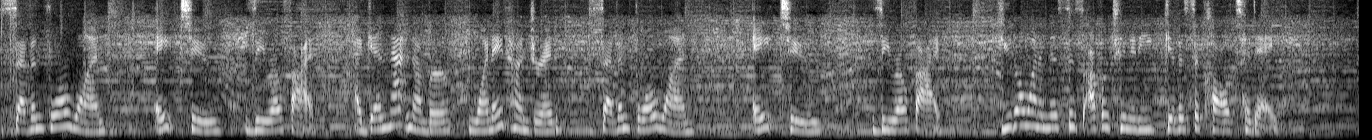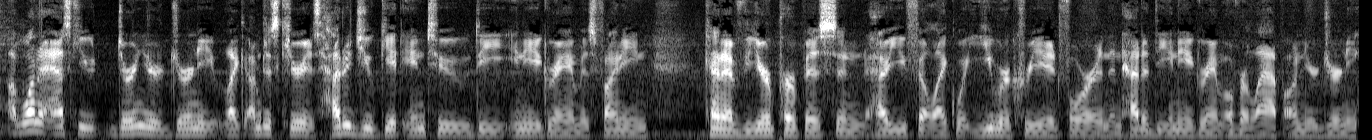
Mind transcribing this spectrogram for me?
741 8205. Again, that number 1 800 741 8205. You don't want to miss this opportunity. Give us a call today. I want to ask you during your journey, like, I'm just curious, how did you get into the Enneagram as finding kind of your purpose and how you felt like what you were created for, and then how did the Enneagram overlap on your journey?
